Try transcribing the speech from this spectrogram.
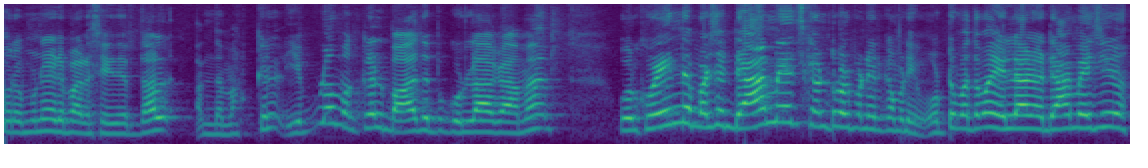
ஒரு முன்னேற்பாடு செய்திருந்தால் அந்த மக்கள் எவ்வளோ மக்கள் பாதிப்புக்கு உள்ளாகாமல் ஒரு குறைந்தபட்ச டேமேஜ் கண்ட்ரோல் பண்ணியிருக்க முடியும். ஒட்டுமொத்தமாக எல்லா டேமேஜும்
